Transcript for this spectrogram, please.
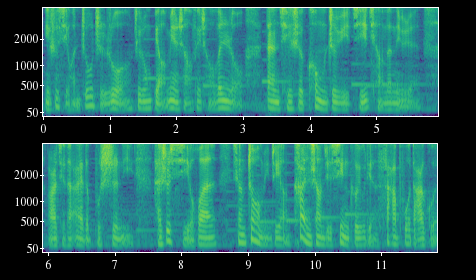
你是喜欢周芷若这种表面上非常温柔，但其实控制欲极强的女人，而且她爱的不是你，还是喜欢像赵敏这样看上去性格有点撒泼打滚、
